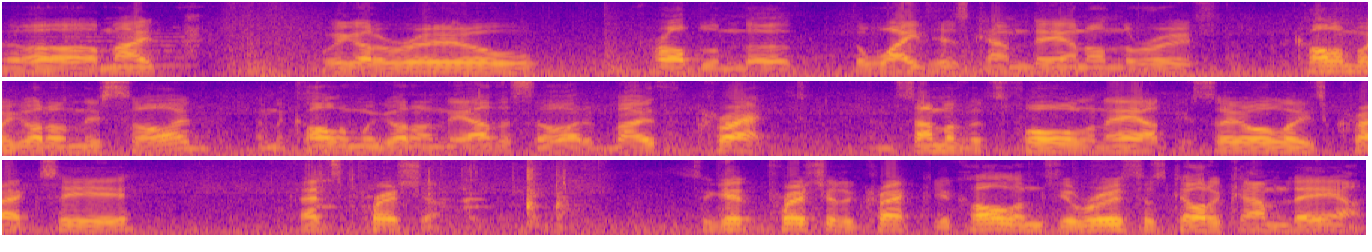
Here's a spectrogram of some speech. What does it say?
Oh, mate, we got a real problem. The, the weight has come down on the roof. The column we got on this side and the column we got on the other side have both cracked and some of it's fallen out. You see all these cracks here? That's pressure. To get pressure to crack your columns, your roof has got to come down.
